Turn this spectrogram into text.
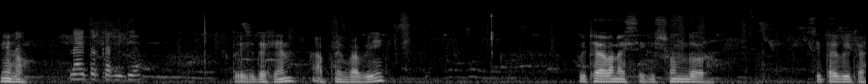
নিয়ে খাও। নাই তরকারি দিয়া। তো এই যে দেখেন আপনার ভাবি পিঠা বানাইছে কি সুন্দর। সীতা পিঠা।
